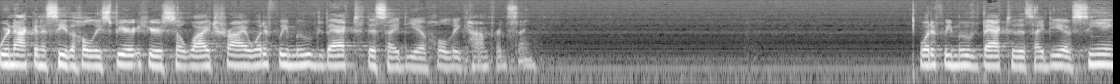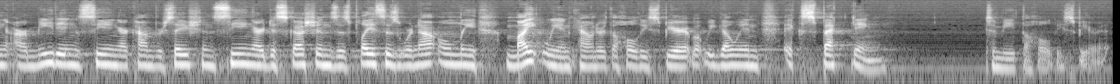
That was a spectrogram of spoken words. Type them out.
we're not going to see the Holy Spirit here, so why try? What if we moved back to this idea of holy conferencing? What if we moved back to this idea of seeing our meetings, seeing our conversations, seeing our discussions as places where not only might we encounter the Holy Spirit, but we go in expecting to meet the Holy Spirit?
